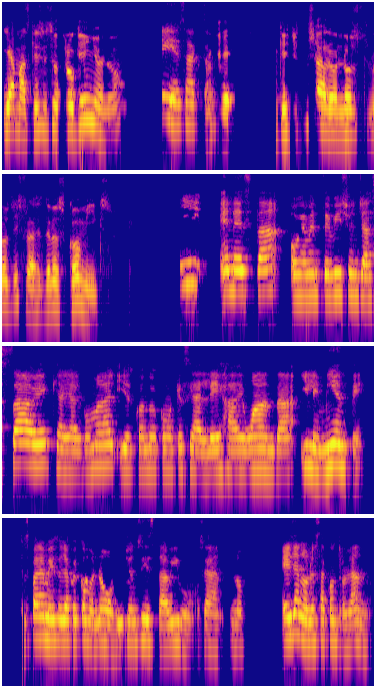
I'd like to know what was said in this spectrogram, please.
Y además que ese es otro guiño, ¿no? Sí, exacto. Porque, porque ellos usaron los, los disfraces de los cómics. Y en esta, obviamente Vision ya sabe que hay algo mal y es cuando como que se aleja de Wanda y le miente. Entonces para mí eso ya fue como, no, Vision sí está vivo, o sea, no, ella no lo está controlando.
